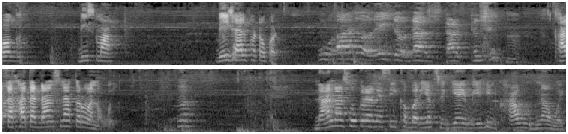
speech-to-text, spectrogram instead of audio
પગ ડીશમાં. બે જાય ફટોફટ. ખાતા ખાતા ડાન્સ ના કરવાનો હોય. નાના છોકરાને સી ખબર એક જગ્યાએ બેહીને ખાવું જ ના હોય.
